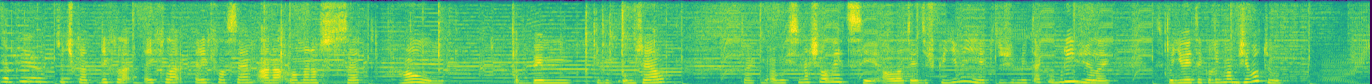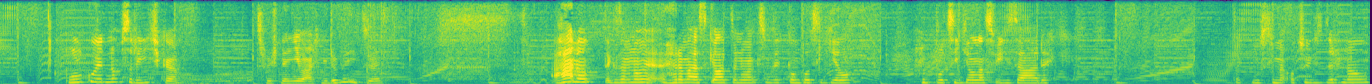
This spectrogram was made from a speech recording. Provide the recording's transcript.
zabiju tě. Počkat, rychle, rychle, rychle sem a na lomeno set home. Abym, kdybych umřel, tak abych si našel věci, ale to je trošku divný, protože mi tak ublížili. Podívejte, kolik mám životů. Půlku jednoho srdíčka. Což není vážně dobrý, co? Aha no, tak za mnou je hromada skeletonů, jak jsem teď pocítil. pocítil na svých zádech. Tak musíme odsud zdrhnout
